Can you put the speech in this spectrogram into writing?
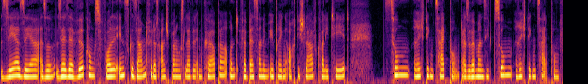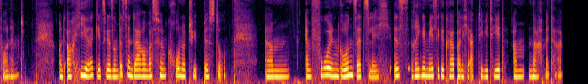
sehr, sehr, also sehr, sehr wirkungsvoll insgesamt für das Anspannungslevel im Körper und verbessern im Übrigen auch die Schlafqualität zum richtigen Zeitpunkt, also wenn man sie zum richtigen Zeitpunkt vornimmt. Und auch hier geht es wieder so ein bisschen darum, was für ein Chronotyp bist du. Ähm, empfohlen grundsätzlich ist regelmäßige körperliche Aktivität am Nachmittag.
